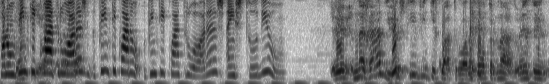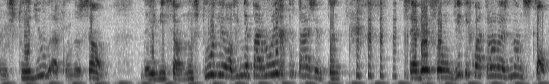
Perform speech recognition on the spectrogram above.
foram 24 horas, 24, 24 horas em estúdio? Na rádio, eu estive 24 horas alternado entre o estúdio, a condução da emissão no estúdio ou vinha para a rua em reportagem. Portanto, percebe? Foram 24 horas non-stop.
